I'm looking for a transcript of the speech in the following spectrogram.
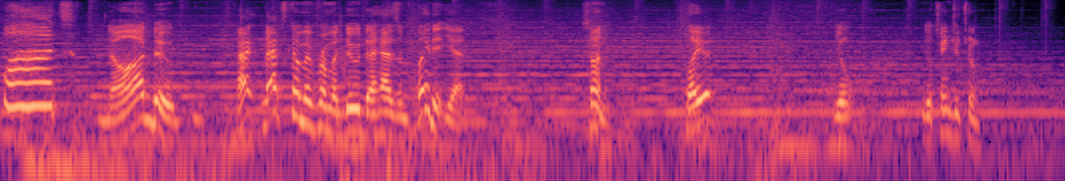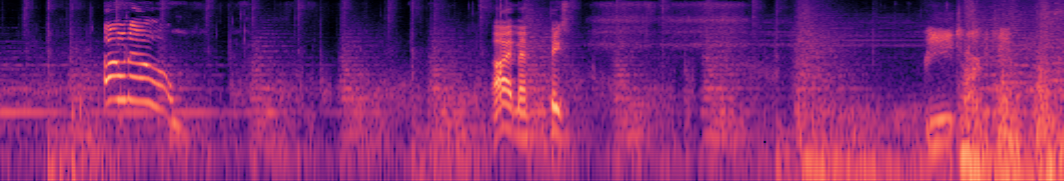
What? No, dude. That, that's coming from a dude that hasn't played it yet. Son, play it. You'll you'll change your tune. Oh no! All right, man. Peace. Retargeting.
